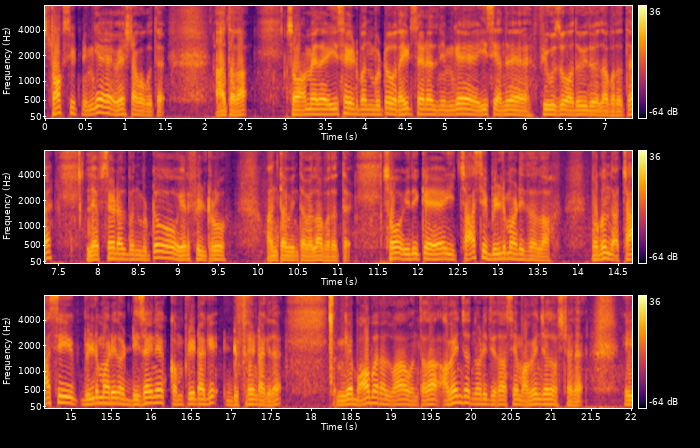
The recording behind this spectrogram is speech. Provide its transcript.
ಸ್ಟಾಕ್ ಸೀಟ್ ನಿಮಗೆ ವೇಸ್ಟ್ ಆಗೋಗುತ್ತೆ. ಆ ಥರ ಸೊ ಆಮೇಲೆ ಈ ಸೈಡ್ ಬಂದುಬಿಟ್ಟು ರೈಟ್ ಸೈಡಲ್ಲಿ ನಿಮಗೆ ಈಸಿ ಅಂದರೆ ಫ್ಯೂಸು ಅದು ಇದು ಎಲ್ಲ ಬರುತ್ತೆ. ಲೆಫ್ಟ್ ಸೈಡಲ್ಲಿ ಬಂದುಬಿಟ್ಟು ಏರ್ ಫಿಲ್ಟ್ರು ಅಂಥವು ಇಂಥವೆಲ್ಲ ಬರುತ್ತೆ. ಸೊ ಇದಕ್ಕೆ ಈ ಚಾಸಿ ಬಿಲ್ಡ್ ಮಾಡಿದ್ರಲ್ಲ, ಮಗೊಂದು ಆ ಚಾಸಿ ಬಿಲ್ಡ್ ಮಾಡಿರೋ ಡಿಸೈನೇ ಕಂಪ್ಲೀಟಾಗಿ ಡಿಫ್ರೆಂಟ್ ಆಗಿದೆ. ನಿಮಗೆ ಬಾಬರ್ ಅಲ್ವಾ ಒಂಥರ ಅವೆಂಜರ್ ನೋಡಿದ್ದೀರಾ? ಸೇಮ್ ಅವೆಂಜರು ಅಷ್ಟೇ ಈ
